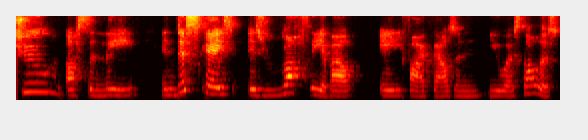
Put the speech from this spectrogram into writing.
to Austin Li. In this case, is roughly about 85,000 US dollars.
